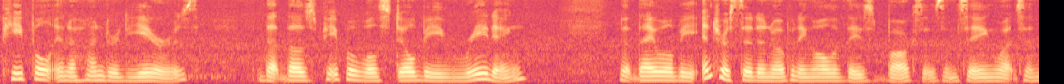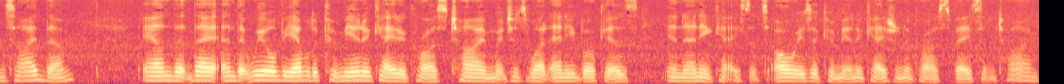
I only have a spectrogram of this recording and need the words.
people in a hundred years, that those people will still be reading that they will be interested in opening all of these boxes and seeing what's inside them and that they and that we will be able to communicate across time which is what any book is in any case it's always a communication across space and time.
